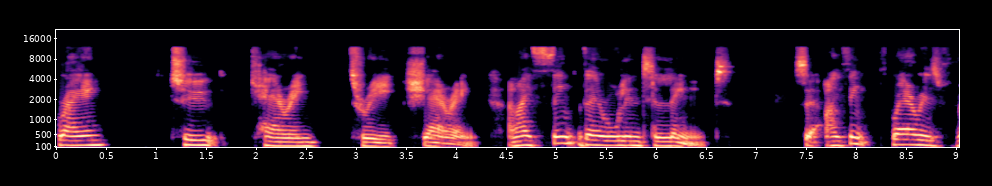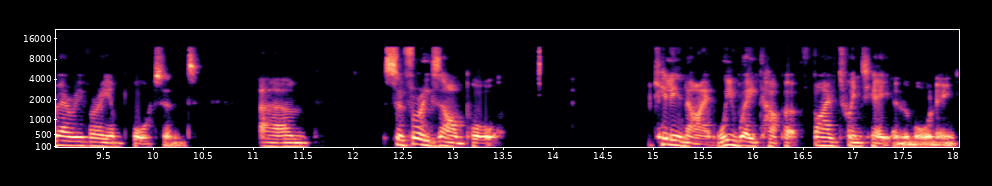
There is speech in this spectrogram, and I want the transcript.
praying. Two, caring. Three, sharing. And I think they're all interlinked. So I think prayer is very, very important. Um, so, for example, Killy and I, we wake up at 5.28 in the morning.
